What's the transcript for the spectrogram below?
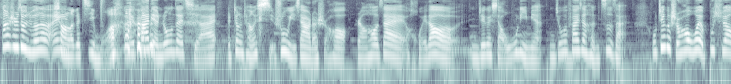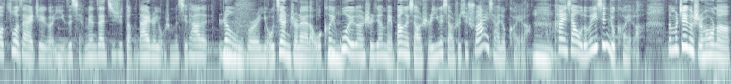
当时就觉得，哎，上了个寂寞。哎，八点钟再起来，正常洗漱一下的时候，然后再回到你这个小屋里面，你就会发现很自在。我这个时候我也不需要坐在这个椅子前面再继续等待着有什么其他的任务嗯或者邮件之类的，我可以嗯过一段时间，每半个小时、一个小时去刷一下就可以了，嗯，看一下我的微信就可以了。那么这个时候呢，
